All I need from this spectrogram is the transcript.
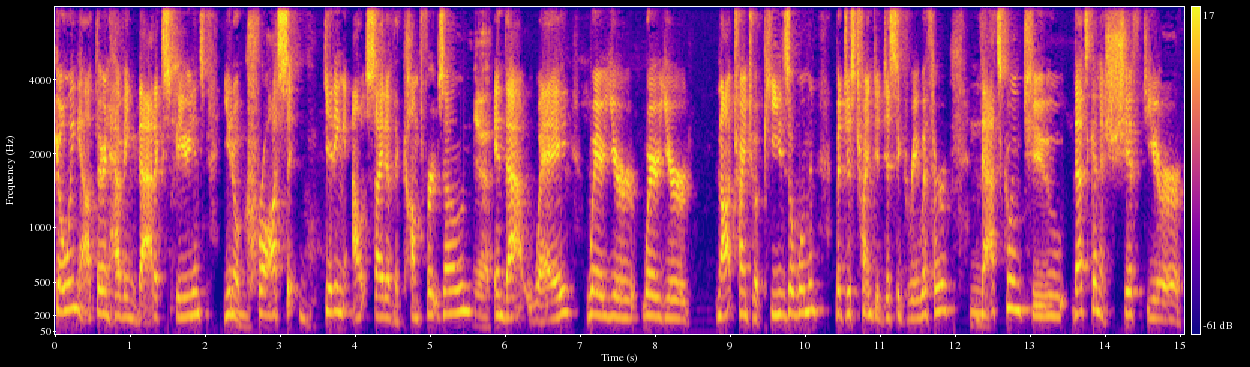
going out there and having that experience you know mm. cross getting outside of the comfort zone yeah. in that way where you're where you're not trying to appease a woman but just trying to disagree with her mm. that's going to that's going to shift your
